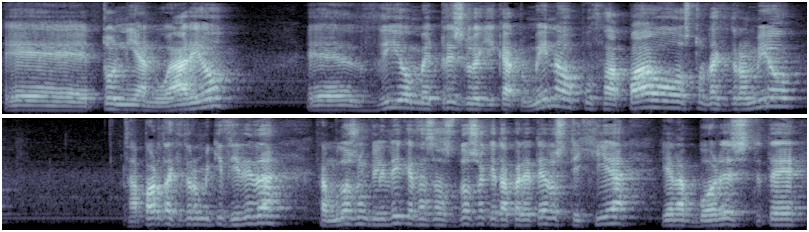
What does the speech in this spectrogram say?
ε, τον Ιανουάριο, ε, 2 με 3 λογικά του μήνα, όπου θα πάω στο ταχυδρομείο θα πάρω ταχυδρομική θηρίδα, θα μου δώσουν κλειδί και θα σας δώσω και τα περαιτέρω στοιχεία για να μπορέσετε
